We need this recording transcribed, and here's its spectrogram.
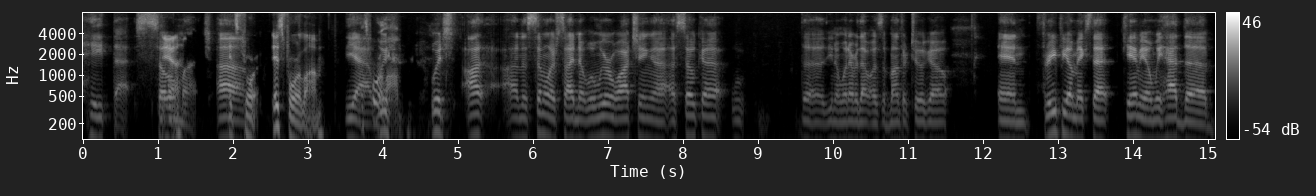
Hate that so Yeah. much. it's Um, for it's for LOM. yeah. It's we- Forlom. which on, on a similar side note, when we were watching uh, Ahsoka, the you know whenever that was a month or two ago, and 3PO makes that cameo, and we had the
